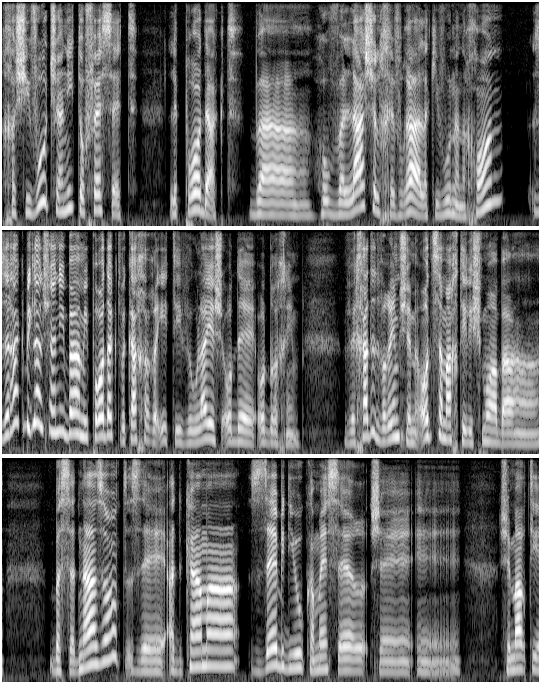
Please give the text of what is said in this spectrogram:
החשיבות שאני תופסת ל product בהובלה של חברה לכיוון הנכון, זה רק בגלל שאני באה מ product וככה ראיתי, ואולי יש עוד, אה, עוד דרכים. ואחד הדברים שמאוד שמחתי לשמוע ב, בסדנה הזאת, זה עד כמה זה בדיוק המסר ש, אה, שמרטי אה,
